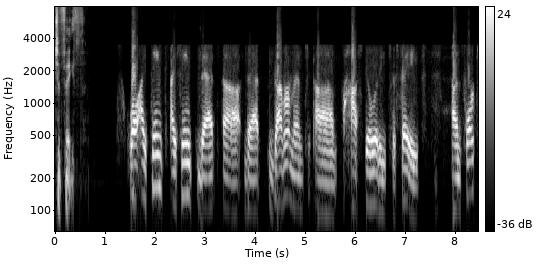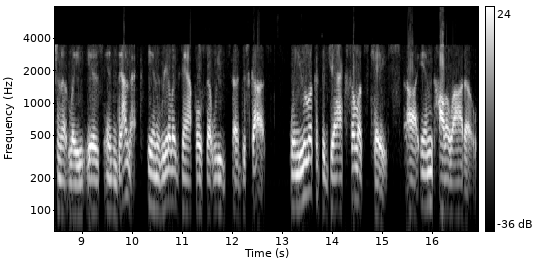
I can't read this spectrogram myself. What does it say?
to faith. Well, I think I think that uh, that government uh, hostility to faith, unfortunately, is endemic in real examples that we've uh, discussed. When you look at the Jack Phillips case, uh, in Colorado,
